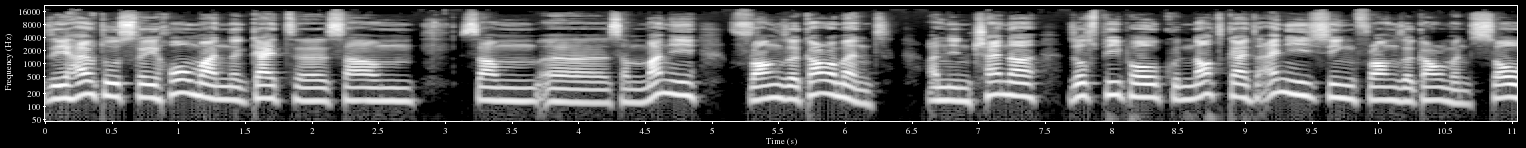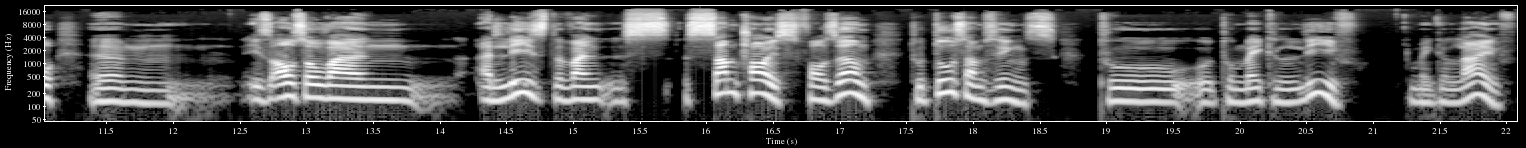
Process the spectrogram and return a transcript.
they have to stay home and get uh, some some uh, some money from the government. And in China, those people could not get anything from the government. So um, it's also one at least one some choice for them to do some things to to make a live to make a life.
